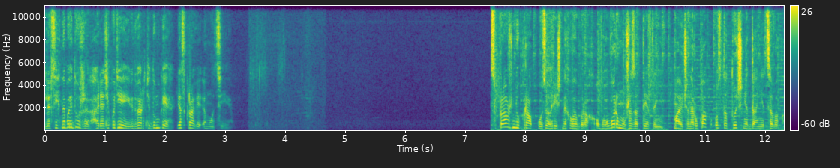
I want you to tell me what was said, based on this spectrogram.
Для всіх небайдужих гарячі події, відверті думки, яскраві емоції. Справжню крапку у цьогорічних виборах обговоримо вже за тиждень, маючи на руках остаточні дані ЦВК.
